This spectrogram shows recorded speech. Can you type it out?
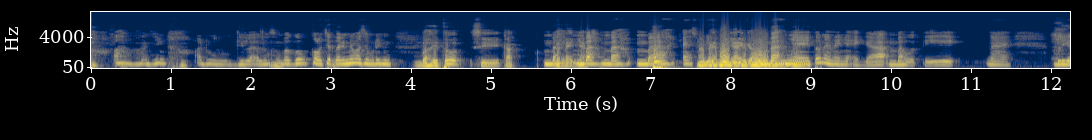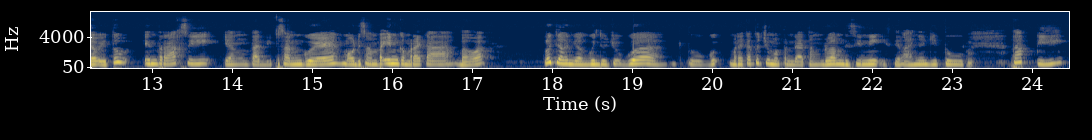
ah anjing aduh gila lu sumpah gue kalau cerita ini masih merinding Mbah itu si kak mbah Neneknya. mbah mbah mbah eh sorry. Nenek gue, Neneknya nenek Ega. gue. mbahnya itu neneknya Ega mbah Uti nah beliau itu interaksi yang tadi pesan gue mau disampaikan ke mereka bahwa lu jangan gangguin cucu gue gitu Gu- mereka tuh cuma pendatang doang di sini istilahnya gitu tapi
